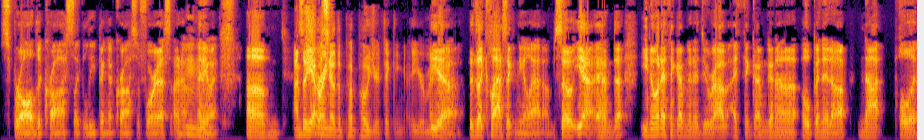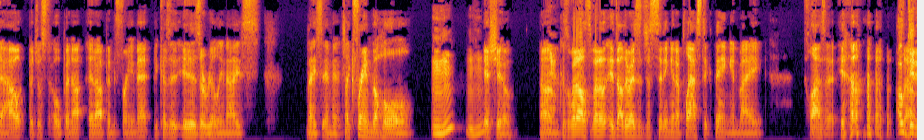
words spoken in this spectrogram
sprawled across, like leaping across a forest. I don't know. Mhm. Anyway. Um, I'm So, yeah, sure I know the pose you're thinking. You're mentioning. yeah, it's like classic Neal Adams. So yeah, and uh, you know what I think I'm going to do, Rob? I think I'm going to open it up, not pull it out, but just open up it up and frame it because it, it is a really nice, nice image. Like frame the whole Mm-hmm. Mm-hmm. issue. Um, Yeah. cause what else, what else, it's, otherwise it's just sitting in a plastic thing in my closet, you know? Oh, So- did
